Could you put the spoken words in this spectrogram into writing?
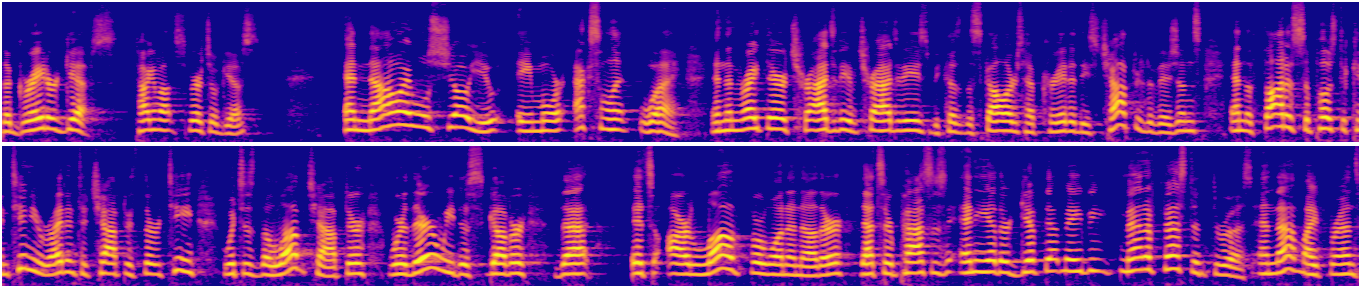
the greater gifts talking about spiritual gifts. And now I will show you a more excellent way. And then, right there, tragedy of tragedies, because the scholars have created these chapter divisions. And the thought is supposed to continue right into chapter 13, which is the love chapter, where there we discover that it's our love for one another that surpasses any other gift that may be manifested through us. And that, my friends,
